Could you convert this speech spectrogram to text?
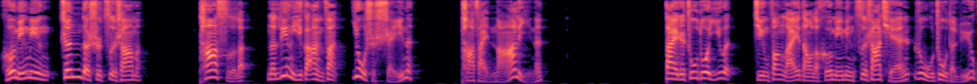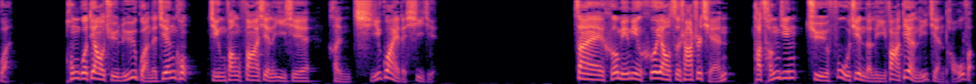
何明明真的是自杀吗？他死了，那另一个案犯又是谁呢？他在哪里呢？带着诸多疑问，警方来到了何明明自杀前入住的旅馆。通过调取旅馆的监控，警方发现了一些很奇怪的细节。在何明明喝药自杀之前，他曾经去附近的理发店里剪头发。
